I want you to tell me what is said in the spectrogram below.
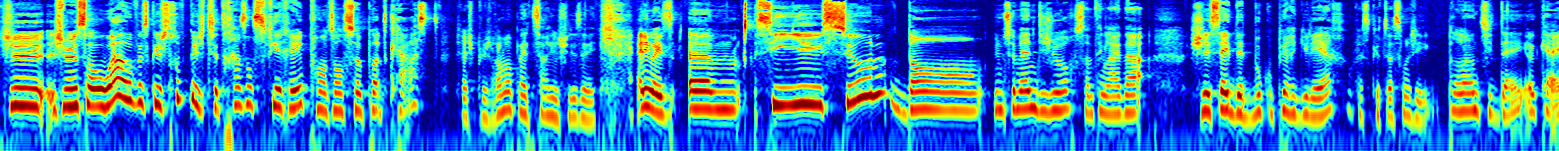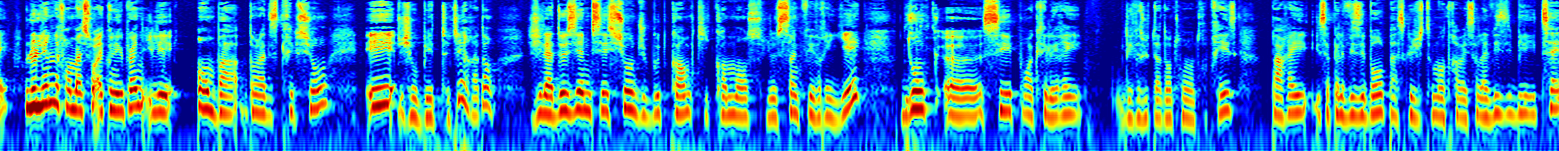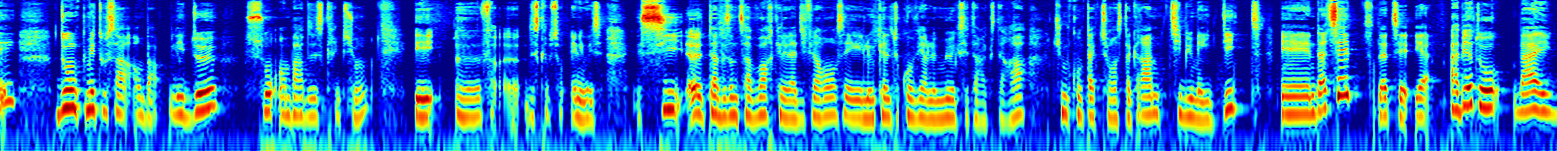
je, je me sens waouh parce que je trouve que j'étais très inspirée pendant ce podcast. Je peux vraiment pas être sérieux, je suis désolée. Anyways, um, see you soon dans une semaine, dix jours, something like that. J'essaye d'être beaucoup plus régulière parce que de toute façon j'ai plein d'idées, ok? Le lien de l'information Iconic Brand, il est en bas dans la description. Et j'ai oublié de te dire, attends, j'ai la deuxième session du bootcamp qui commence le 5 février. Donc euh, c'est pour accélérer les résultats dans ton entreprise. Pareil, il s'appelle Visible parce que justement on travaille sur la visibilité. Donc mets tout ça en bas. Les deux sont en barre de description. Et, euh, euh, description, anyways. Si euh, tu as besoin de savoir quelle est la différence et lequel te convient le mieux, etc., etc., tu me contactes sur Instagram, Tibu Made It. And that's it. That's it. Yeah. À bientôt. Bye.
